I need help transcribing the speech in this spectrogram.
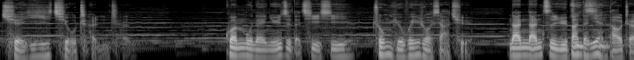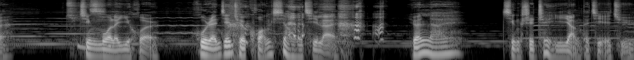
却依旧沉沉。棺木内女子的气息终于微弱下去，喃喃自语般的念叨着，静默了一会儿。忽然间，却狂笑了起来。原来，竟是这样的结局。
